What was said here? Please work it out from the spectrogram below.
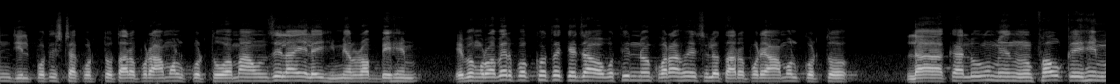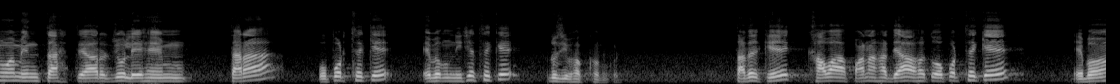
ইঞ্জিল প্রতিষ্ঠা করত, তার উপর আমল করতো। ওমা উনজিলা ইলাইহিম মির রব্বিহিম, এবং রবের পক্ষ থেকে যা অবতীর্ণ করা হয়েছিল তার উপরে আমল করত। লা কালু ফাওকিহিম ওয়া তাহতি তারা উপর থেকে এবং নিচে থেকে রুজি ভক্ষণ করত। তাদেরকে খাওয়া পানাহা দেওয়া হতো ওপর থেকে এবং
